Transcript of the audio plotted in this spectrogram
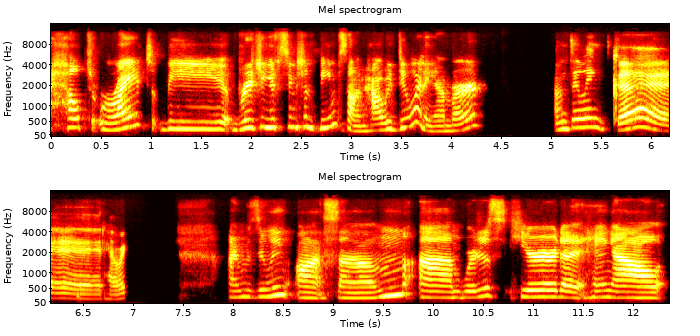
helped write the Breaching Extinction theme song. How are we doing, Amber? I'm doing good. How are you? I'm doing awesome. Um, we're just here to hang out,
